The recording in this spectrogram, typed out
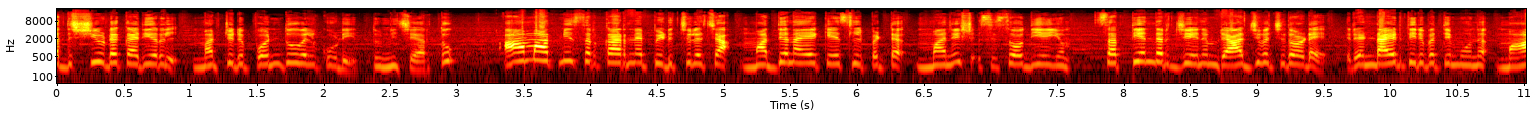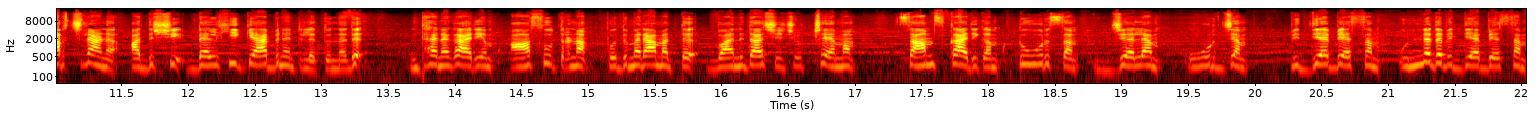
അതിഷിയുടെ കരിയറിൽ മറ്റൊരു പൊൻതൂവൽ കൂടി തുന്നിച്ചേർത്തു. ആം ആദ്മി സർക്കാരിനെ പിടിച്ചുലച്ച മദ്യനയ കേസിൽപ്പെട്ട് മനീഷ് സിസോദിയയും സത്യേന്ദർ ജെയിനും രാജിവെച്ചതോടെ രണ്ടായിരത്തി ഇരുപത്തിമൂന്ന് മാർച്ചിലാണ് അതിഷി ഡൽഹി ക്യാബിനറ്റിലെത്തുന്നത്. ധനകാര്യം ആസൂത്രണം പൊതുമരാമത്ത് വനിതാ ശിശുക്ഷേമം സാംസ്കാരികം ടൂറിസം ജലം ഊർജം വിദ്യാഭ്യാസം ഉന്നത വിദ്യാഭ്യാസം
